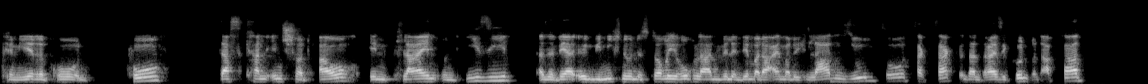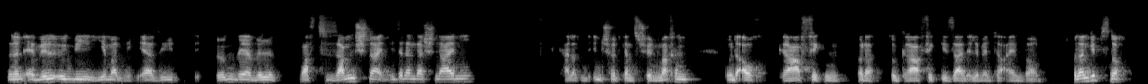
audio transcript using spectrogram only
Premiere Pro und Co. Das kann InShot auch in klein und easy. Also wer irgendwie nicht nur eine Story hochladen will, indem er da einmal durch den Laden zoomt, so zack, zack, und dann drei Sekunden und Abfahrt, sondern er will irgendwie jemand nicht, er sieht, irgendwer will was zusammenschneiden, hintereinander schneiden, kann das mit InShot ganz schön machen und auch Grafiken oder so Grafikdesign-Elemente einbauen. Und dann gibt's noch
